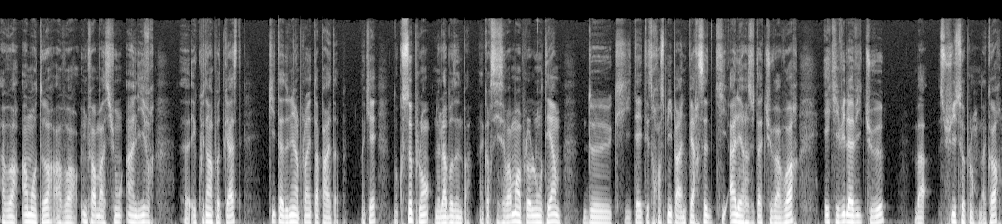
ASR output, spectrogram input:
avoir un mentor, avoir une formation, un livre, euh, écouter un podcast qui t'a donné un plan étape par étape. ok? Donc ce plan, ne l'abandonne pas. D'accord? Si c'est vraiment un plan long terme de, qui t'a été transmis par une personne qui a les résultats que tu vas avoir et qui vit la vie que tu veux, bah suis ce plan. D'accord?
